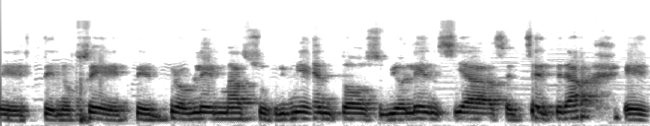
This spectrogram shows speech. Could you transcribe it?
este, no sé, este, problemas, sufrimientos, violencias, etcétera, eh,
